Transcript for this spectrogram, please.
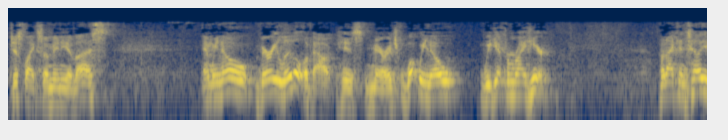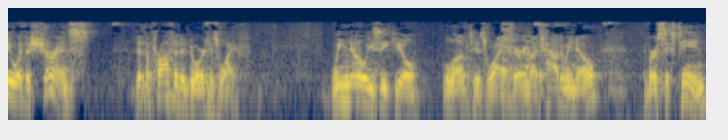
just like so many of us. And we know very little about his marriage. What we know, we get from right here. But I can tell you with assurance that the prophet adored his wife. We know Ezekiel loved his wife very much. How do we know? Verse 16,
